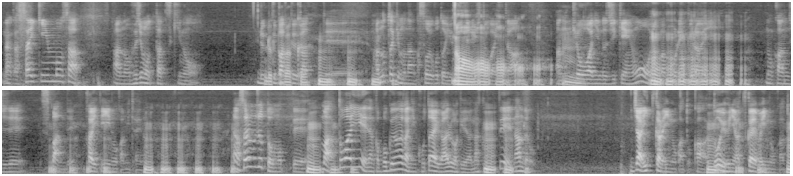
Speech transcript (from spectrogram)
なんか最近もさあの藤本達樹の「ルックバック」があって、ルックバックうんうんあの時もなんかそういうことを言ってある人がいた。あうん。の京アニの事件をうん今これくらいうんうん。の感じでスパンで書いていいのかみたいな。なんかそれもちょっと思ってうんまあとはいえなんか僕の中に答えがあるわけではなくうてんなんだろう。じゃあいつからいいのかとかうん。どういうふうに扱えばいいのかとかう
